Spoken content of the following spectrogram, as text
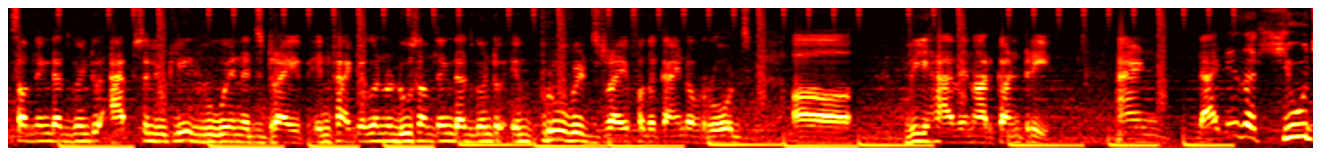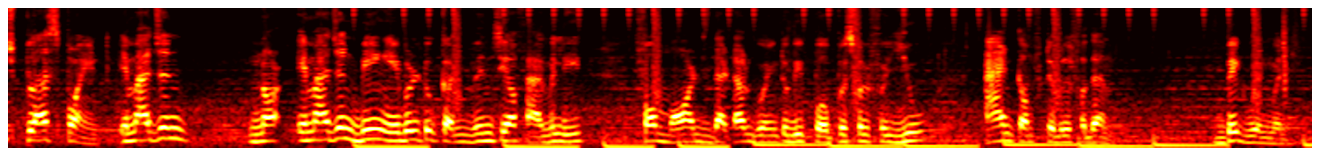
something that's going to absolutely ruin its drive. In fact, you're going to do something that's going to improve its drive for the kind of roads uh, we have in our country. And that is a huge plus point. Imagine not imagine being able to convince your family for mods that are going to be purposeful for you and comfortable for them. Big win-win.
